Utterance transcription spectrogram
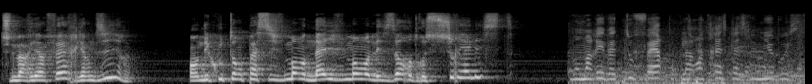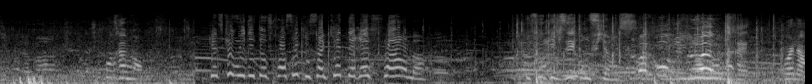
Tu ne vas rien faire, rien dire? En écoutant passivement, naïvement les ordres surréalistes? Mon mari va tout faire pour que la rentrée se passe le mieux possible. Vraiment. Qu'est-ce que vous dites aux Français qui s'inquiètent des réformes? Il faut qu'ils aient confiance. Voilà.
